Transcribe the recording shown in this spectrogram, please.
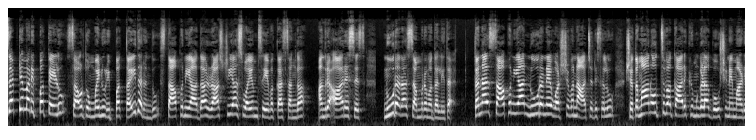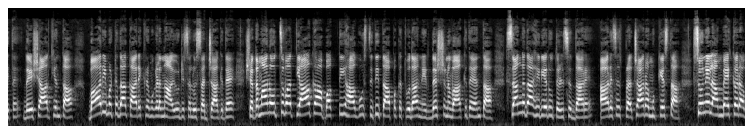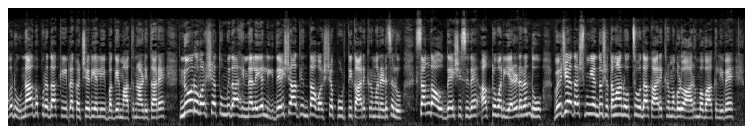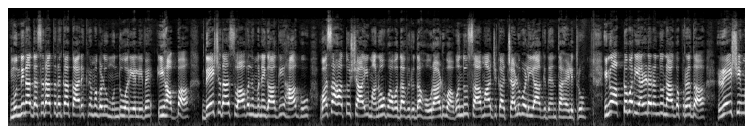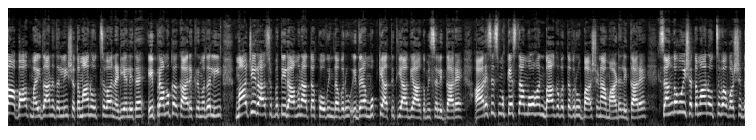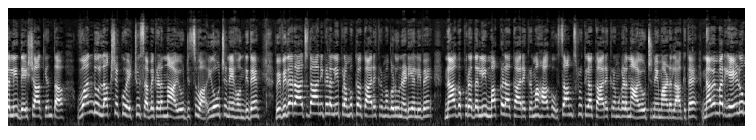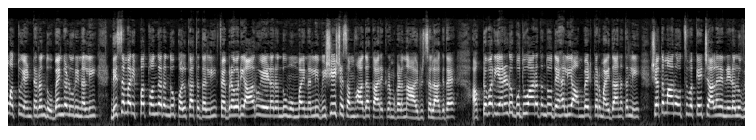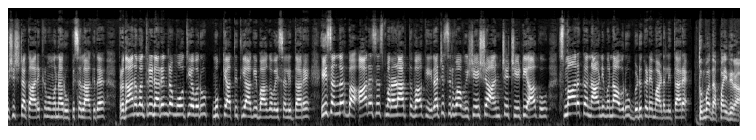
September ಇಪ್ಪತ್ತೇಳು, ಸಾವಿರದ ಒಂಬೈನೂರ ಇಪ್ಪತ್ತೈದರಂದು ಸ್ಥಾಪನೆಯಾದ ರಾಷ್ಟ್ರೀಯ ಸ್ವಯಂ ಸೇವಕ ಸಂಘ, ಅಂದ್ರೆ ಆರ್ ಎಸ್ ಎಸ್, ನೂರರ ಸಂಭ್ರಮದಲ್ಲಿದೆ. ತನ್ನ ಸ್ಥಾಪನೆಯ ನೂರನೇ ವರ್ಷವನ್ನು ಆಚರಿಸಲು ಶತಮಾನೋತ್ಸವ ಕಾರ್ಯಕ್ರಮಗಳ ಘೋಷಣೆ ಮಾಡಿದೆ. ದೇಶಾದ್ಯಂತ ಭಾರಿ ಮಟ್ಟದ ಕಾರ್ಯಕ್ರಮಗಳನ್ನು ಆಯೋಜಿಸಲು ಸಜ್ಜಾಗಿದೆ. ಶತಮಾನೋತ್ಸವ ತ್ಯಾಗ, ಭಕ್ತಿ ಹಾಗೂ ಸ್ಥಿತಿತಾಪಕತ್ವದ ನಿರ್ದೇಶನವಾಗಿದೆ ಅಂತ ಸಂಘದ ಹಿರಿಯರು ತಿಳಿಸಿದ್ದಾರೆ. ಆರ್ಎಸ್ಎಸ್ ಪ್ರಚಾರ ಮುಖ್ಯಸ್ಥ ಸುನಿಲ್ ಅಂಬೇಕರ್ ಅವರು ನಾಗಪುರದ ಕೇಂದ್ರ ಕಚೇರಿಯಲ್ಲಿ ಬಗ್ಗೆ ಮಾತನಾಡಿದ್ದಾರೆ. ನೂರು ವರ್ಷ ತುಂಬಿದ ಹಿನ್ನೆಲೆಯಲ್ಲಿ ದೇಶಾದ್ಯಂತ ವರ್ಷ ಪೂರ್ತಿ ಕಾರ್ಯಕ್ರಮ ನಡೆಸಲು ಸಂಘ ಉದ್ದೇಶಿಸಿದೆ. ಎರಡರಂದು ವಿಜಯದಶಮಿಯಂದು ಶತಮಾನೋತ್ಸವದ ಕಾರ್ಯಕ್ರಮಗಳು ಆರಂಭವಾಗಲಿವೆ. ಮುಂದಿನ ದಸರಾ ತನಕ ಕಾರ್ಯಕ್ರಮಗಳು ಮುಂದುವರಿಯಲಿವೆ. ಈ ಹಬ್ಬ ದೇಶದ ಸ್ವಾವಲಂಬನೆಗಾಗಿ ಹಾಗೂ ವಸಾಹತುಶಾಹಿ ಮನೋಭಾವದ ವಿರುದ್ಧ ಹೋರಾಡುವ ಒಂದು ಸಾಮಾಜಿಕ ಚಳುವಳಿಯಾಗಿದೆ ಅಂತ ಹೇಳಿದ್ರು. ಇನ್ನು ಅಕ್ಟೋಬರ್ ಎರಡರಂದು ನಾಗಪುರದ ರೇಷಿಮಾ ಬಾಗ್ ಮೈದಾನದಲ್ಲಿ ಶತಮಾನೋತ್ಸವ ನಡೆಯಲಿದೆ. ಈ ಪ್ರಮುಖ ಕಾರ್ಯಕ್ರಮದಲ್ಲಿ ಮಾಜಿ ರಾಷ್ಟ್ರಪತಿ ರಾಮನಾಥ ಕೋವಿಂದ್ ಅವರು ಇದರ ಮುಖ್ಯ ಅತಿಥಿಯಾಗಿ ಆಗಮಿಸಲಿದ್ದಾರೆ. ಆರ್ಎಸ್ಎಸ್ ಮುಖ್ಯಸ್ಥ ಮೋಹನ್ ಭಾಗವತ್ ಅವರು ಭಾಷಣ ಮಾಡಲಿದ್ದಾರೆ. ಸಂಘವು ಈ ಶತಮಾನೋತ್ಸವ ವರ್ಷದಲ್ಲಿ ದೇಶಾದ್ಯಂತ ಒಂದು ಲಕ್ಷಕ್ಕೂ ಹೆಚ್ಚು ಸಭೆಗಳನ್ನು ಆಯೋಜಿಸುವ ಯೋಚನೆ ಹೊಂದಿದೆ. ವಿವಿಧ ರಾಜಧಾನಿಗಳಲ್ಲಿ ಪ್ರಮುಖ ಕಾರ್ಯಕ್ರಮಗಳು ನಡೆಯಲಿವೆ. ನಾಗಪುರದಲ್ಲಿ ಮಕ್ಕಳ ಕಾರ್ಯಕ್ರಮ ಹಾಗೂ ಸಾಂಸ್ಕೃತಿಕ ಕಾರ್ಯಕ್ರಮಗಳನ್ನು ಆಯೋಜನೆ ಮಾಡಲಾಗಿದೆ. ನವೆಂಬರ್ ಏಳು ಮತ್ತು ಎಂಟರಂದು ಬೆಂಗಳೂರಿನಲ್ಲಿ, ಡಿಸೆಂಬರ್ ಇಪ್ಪತ್ತೊಂದರಂದು ಕೋಲ್ಕತ್ತಾದಲ್ಲಿ, ಫೆಬ್ರವರಿ ಆರು ಏಳರಂದು ಮುಂಬೈನಲ್ಲಿ ವಿಶೇಷ ಸಂವಾದ ಕಾರ್ಯಕ್ರಮಗಳನ್ನು ಆಯೋಜಿಸಲಾಗಿದೆ. ಅಕ್ಟೋಬರ್ ಎರಡು ಬುಧವಾರದಂದು ದೆಹಲಿಯ ಅಂಬೇಡ್ಕರ್ ಮೈದಾನದಲ್ಲಿ ಶತಮಾನೋತ್ಸವಕ್ಕೆ ಚಾಲನೆ ನೀಡಲು ವಿಶಿಷ್ಟ ಕಾರ್ಯಕ್ರಮವನ್ನು ರೂಪಿಸಲಾಗಿದೆ. ಪ್ರಧಾನಮಂತ್ರಿ ನರೇಂದ್ರ ಮೋದಿ ಅವರು ಮುಖ್ಯ ಅತಿಥಿಯಾಗಿ ಭಾಗವಹಿಸಲಿದ್ದಾರೆ. ಈ ಸಂದರ್ಭ ಆರ್ಎಸ್ಎಸ್ ಸ್ಮರಣಾರ್ಥವಾಗಿ ರಚಿಸಿರುವ ವಿಶೇಷ ಅಂಚೆ ಚೀಟಿ ಹಾಗೂ ಸ್ಮಾರಕ ನಾಣ್ಯವನ್ನು ಅವರು ಬಿಡುಗಡೆ ಮಾಡಲಿದ್ದಾರೆ. ತುಂಬಾ ದಪ್ಪ ಇದ್ದೀರಾ?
